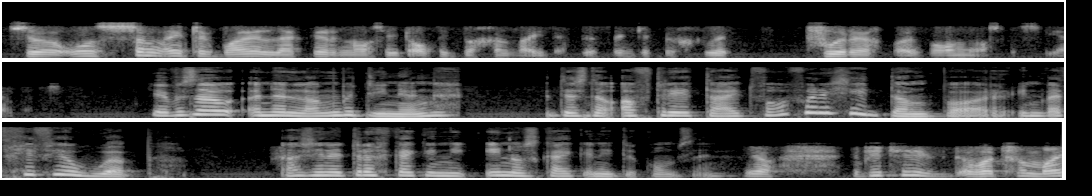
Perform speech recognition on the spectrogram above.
So ons sing eintlik baie lekker en ons het altyd begelei. Dit is eintlik 'n groot voorreg waarmee ons geseën is. Jy was nou in 'n lang bediening. Dit is nou aftrede tyd. Waarvoor is jy dankbaar en wat gee vir jou hoop As jy net terugkyk en, en ons kyk in die toekoms in. Ja, weet jy wat vir my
